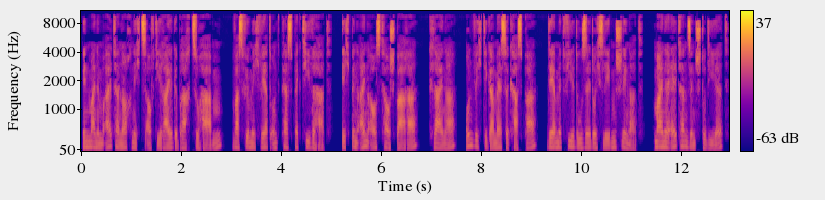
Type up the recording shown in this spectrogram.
in meinem Alter noch nichts auf die Reihe gebracht zu haben, was für mich Wert und Perspektive hat. Ich bin ein austauschbarer, kleiner, unwichtiger Messekasper, der mit viel Dusel durchs Leben schlingert. Meine Eltern sind studiert,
